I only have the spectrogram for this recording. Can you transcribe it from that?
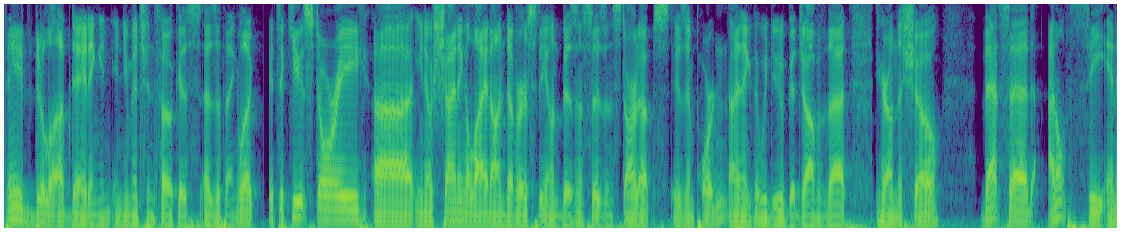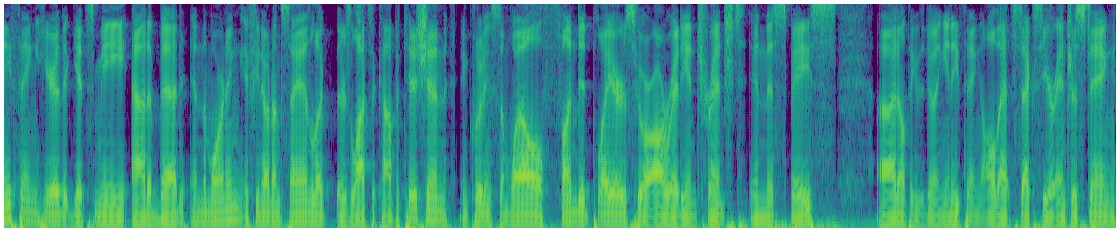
they need to do a little updating. And, and you mentioned focus as a thing. Look, it's a cute story. Uh, you know, shining a light on diversity on businesses and startups is important. I think that we do a good job of that here on the show. That said, I don't see anything here that gets me out of bed in the morning, if you know what I'm saying. Look, there's lots of competition, including some well funded players who are already entrenched in this space. Uh, I don't think they're doing anything all that sexy or interesting.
